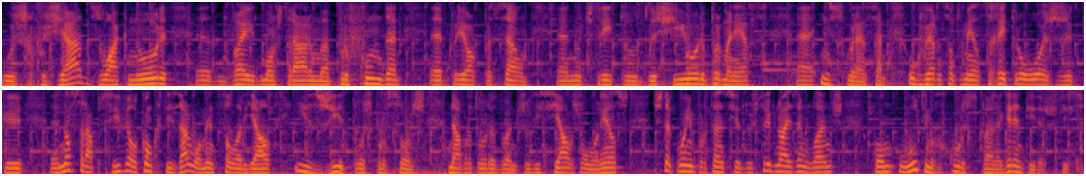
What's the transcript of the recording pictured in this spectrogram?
os Refugiados, o Acnur, uh, veio demonstrar uma profunda uh, preocupação no distrito de Chiur. Permanece a insegurança. O governo São Tomense reiterou hoje que não será possível concretizar o aumento salarial exigido pelos professores na abertura do ano judicial. João Lourenço destacou a importância importância dos tribunais angolanos como o último recurso para garantir a justiça.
